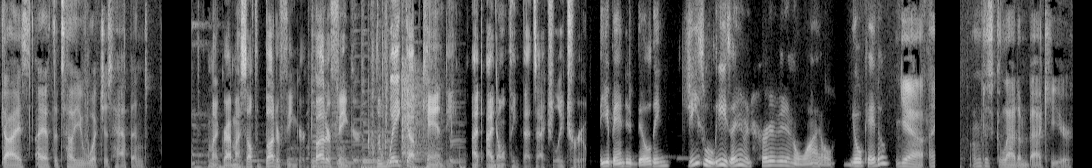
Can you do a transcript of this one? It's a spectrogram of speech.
Guys, I have to tell you what just happened. I'm gonna grab myself a Butterfinger. Butterfinger, the wake up candy. I, I don't think that's actually true. The abandoned building? Jeez Louise, I haven't heard of it in a while. You okay though? Yeah, I, I'm just glad I'm back here.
